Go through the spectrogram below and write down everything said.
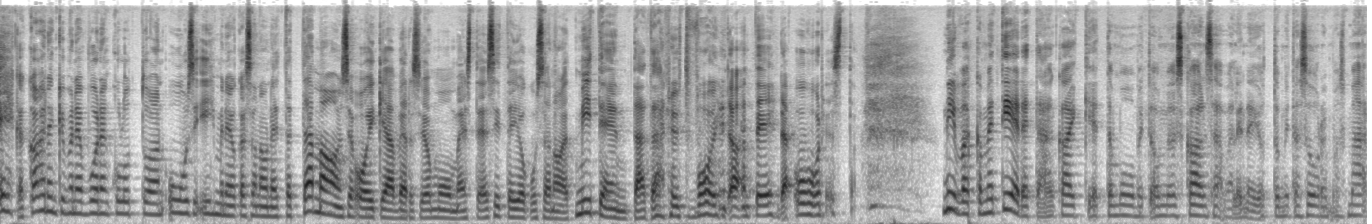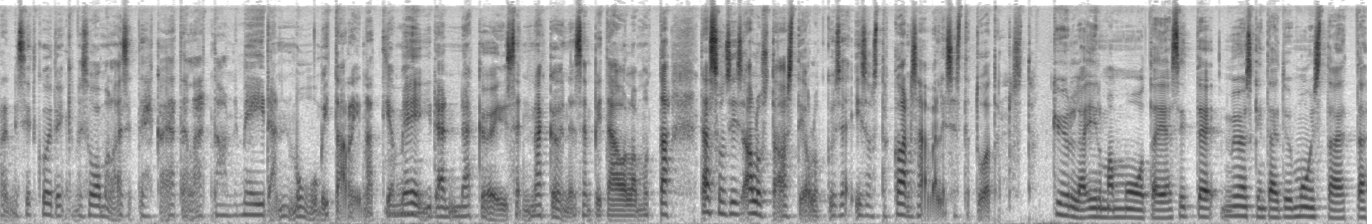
ehkä 20 vuoden kuluttua on uusi ihminen, joka sanoo, että tämä on se oikea versio muumeista, ja sitten joku sanoo, että miten tätä nyt voidaan tehdä uudestaan. Niin, vaikka me tiedetään kaikki, että muumit on myös kansainvälinen juttu mitä suurimmassa määrin, niin sitten kuitenkin me suomalaiset ehkä ajatellaan, että on meidän muumitarinat ja meidän näköisen näköinen sen pitää olla, mutta tässä on siis alusta asti ollut kyse isosta kansainvälisestä tuotannosta. Kyllä, ilman muuta. Ja sitten myöskin täytyy muistaa, että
